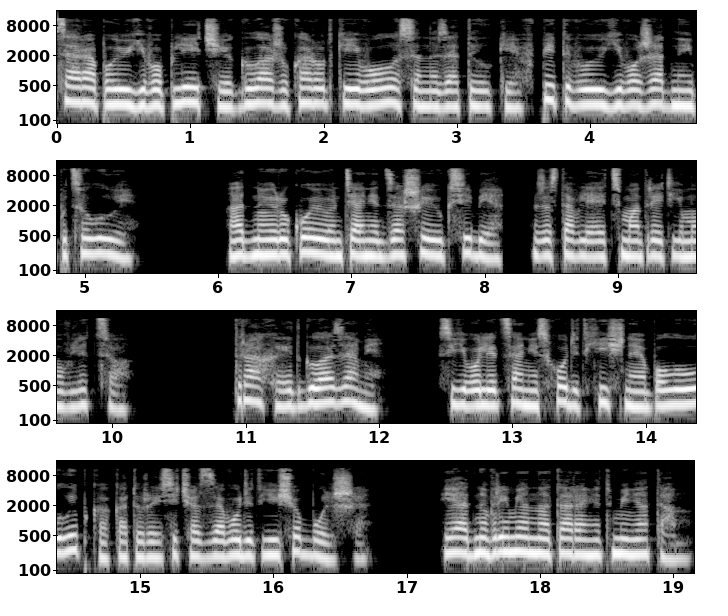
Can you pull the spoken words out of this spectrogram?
Царапаю его плечи, глажу короткие волосы на затылке, впитываю его жадные поцелуи. Одной рукой он тянет за шею к себе, заставляет смотреть ему в лицо. Трахает глазами. С его лица не сходит хищная полуулыбка, которая сейчас заводит еще больше. И одновременно таранит меня там.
